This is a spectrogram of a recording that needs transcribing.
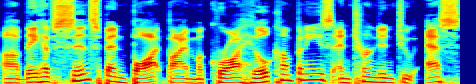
Uh, they have since been bought by McGraw Hill companies and turned into S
